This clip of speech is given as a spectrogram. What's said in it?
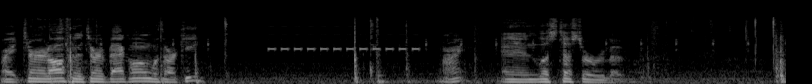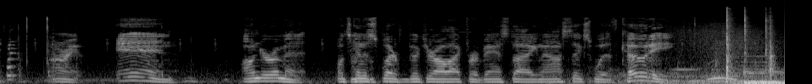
All right, turn it off and then turn it back on with our key. All right, and let's test our remote. All right, in under a minute. Once again, this is Blair from Victory Auto Lock for Advanced Diagnostics with Cody. Mm.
